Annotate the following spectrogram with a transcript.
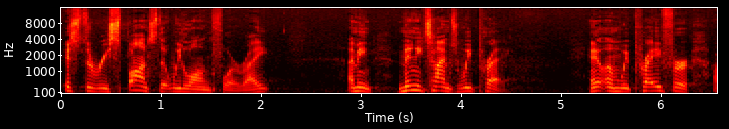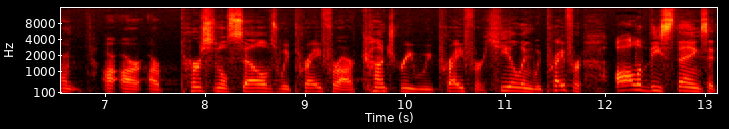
it's the response that we long for, right? I mean, many times we pray. And, we pray for um, our, our, our, personal selves. We pray for our country. We pray for healing. We pray for all of these things. And,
